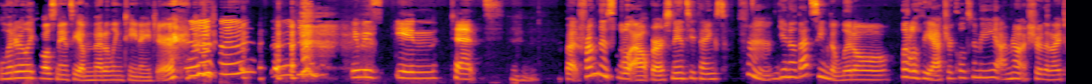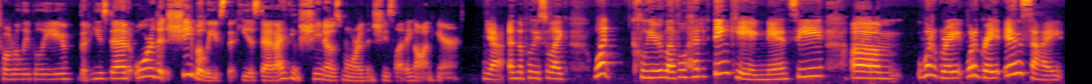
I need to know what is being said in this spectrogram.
Literally calls Nancy a meddling teenager. mm-hmm. Mm-hmm. It was intense. But from this little outburst, Nancy thinks, hmm, you know, that seemed a little little theatrical to me. I'm not sure that I totally believe that he's dead or that she believes that he is dead. I think she knows more than she's letting on here. Yeah, and the police are like, "What clear level-headed thinking, Nancy? Um what a great what a great insight."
